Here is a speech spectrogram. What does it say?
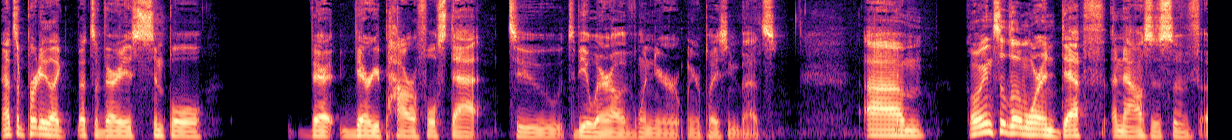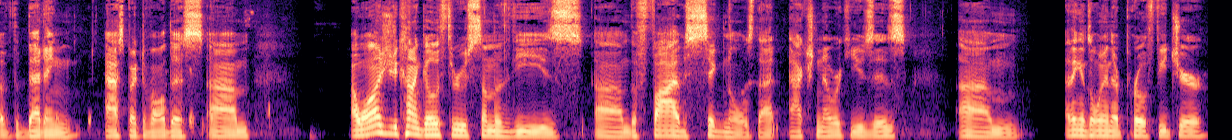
that's a pretty like that's a very simple, very very powerful stat to to be aware of when you're when you're placing bets. Um, going into a little more in depth analysis of of the betting aspect of all this. Um, I wanted you to kind of go through some of these um, the five signals that Action Network uses. Um, I think it's only in their pro feature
